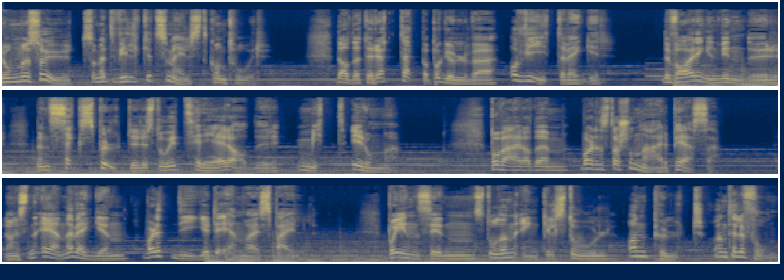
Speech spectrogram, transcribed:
Rommet så ut som et hvilket som helst kontor. Det hadde et rødt teppe på gulvet og hvite vegger. Det var ingen vinduer, men seks pulter sto i tre rader midt i rommet. På hver av dem var det en stasjonær PC. Langs den ene veggen var det et digert enveisspeil. På innsiden sto det en enkel stol og en pult og en telefon.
